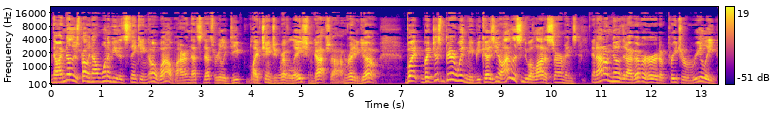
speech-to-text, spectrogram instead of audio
now I know there's probably not one of you that's thinking, "Oh, wow, Byron, that's that's really deep, life-changing revelation. Gosh, I'm ready to go." But but just bear with me because you know, I listen to a lot of sermons and I don't know that I've ever heard a preacher really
